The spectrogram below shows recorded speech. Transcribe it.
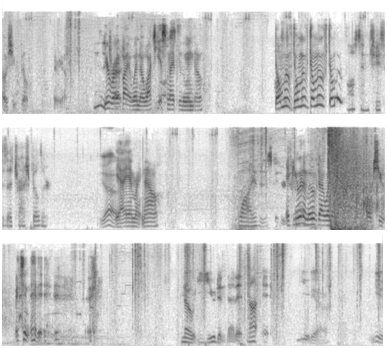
Oh shoot, Bill. There we go. You're right by a window. Watch you get sniped through the window. Don't move! Don't move! Don't move! Don't move! Austin Chase is a trash builder. Yeah. Yeah, I am right now. Why is it just 'cause you're If you would have moved, I wouldn't have. Oh shoot! I didn't edit. No, you didn't edit, not it. You. Yeah. You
